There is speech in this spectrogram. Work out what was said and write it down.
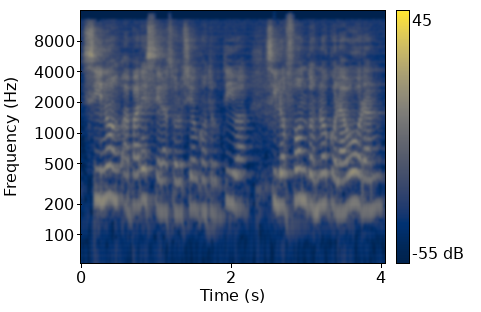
si no aparece la solución constructiva, si los fondos no colaboran,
